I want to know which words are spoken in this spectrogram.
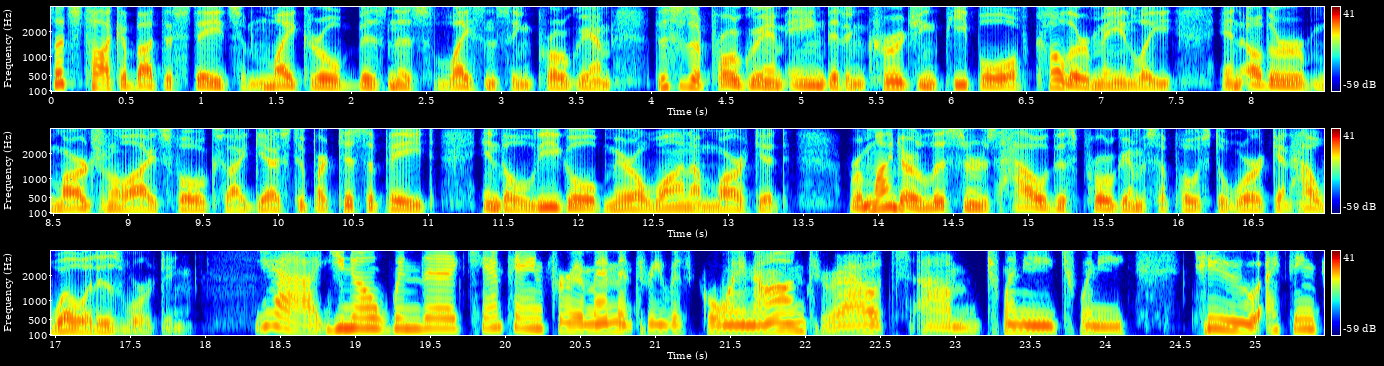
Let's talk about the state's micro business licensing program. This is a program aimed at encouraging people of color mainly and other marginalized folks, I guess, to participate in the legal marijuana market. Remind our listeners how this program is supposed to work and how well it is working. Yeah, you know, when the campaign for Amendment 3 was going on throughout um, 2022, I think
